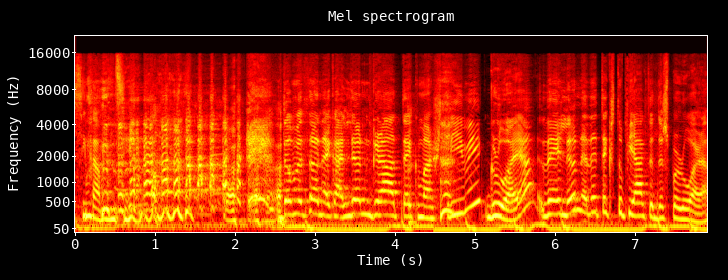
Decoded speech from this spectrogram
Si ka mundësi? Do me thënë e ka lënë gruaja tek mashtrimi, gruaja, dhe e lënë edhe tek shtëpiake të dëshpëruara.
